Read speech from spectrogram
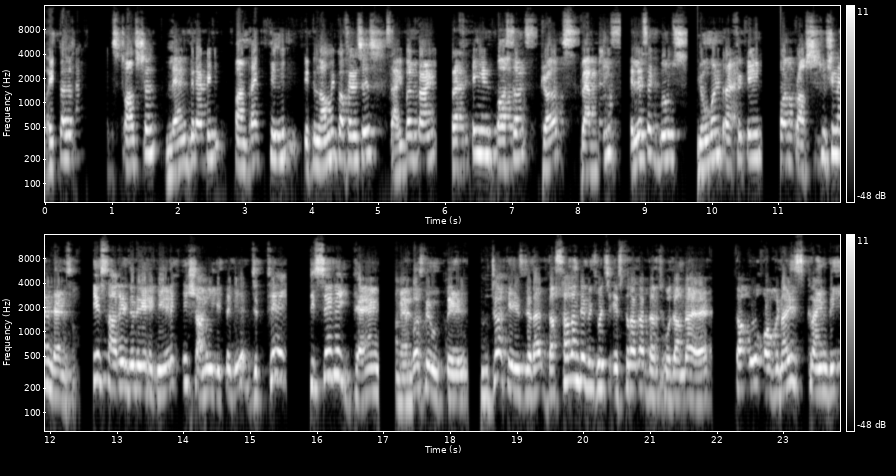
vehicle extraction land grabbing contract killing economic offences cyber crime trafficking in persons, drugs, weapons, illicit goods, human trafficking for prostitution and ransom. ਇਹ ਸਾਰੇ ਜਿਹੜੇ ਹੈਗੇ ਆ, ਇਹ ਸ਼ਾਮਿਲ ਕੀਤੇ ਗਏ। ਜਿੱਥੇ ਕਿਸੇ ਵੀ ਗੈਂਗ ਮੈਂਬਰਸ ਦੇ ਉੱਤੇ ਦੂਜਾ ਕੇਸ ਜਿਹੜਾ 10 ਸਾਲਾਂ ਦੇ ਵਿੱਚ ਵਿੱਚ ਇਸ ਤਰ੍ਹਾਂ ਦਾ ਦਰਜ ਹੋ ਜਾਂਦਾ ਹੈ ਤਾਂ ਉਹ ਆਰਗੇਨਾਈਜ਼ਡ ਕ੍ਰਾਈਮ ਦੀ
